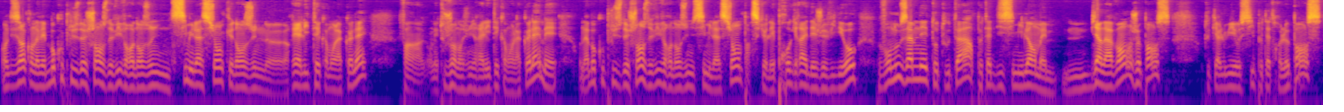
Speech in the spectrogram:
en disant qu'on avait beaucoup plus de chances de vivre dans une simulation que dans une euh, réalité comme on la connaît. Enfin, on est toujours dans une réalité comme on la connaît, mais on a beaucoup plus de chances de vivre dans une simulation parce que les progrès des jeux vidéo vont nous amener tôt ou tard, peut-être d'ici mille ans, même bien avant, je pense. En tout cas, lui aussi peut-être le pense.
